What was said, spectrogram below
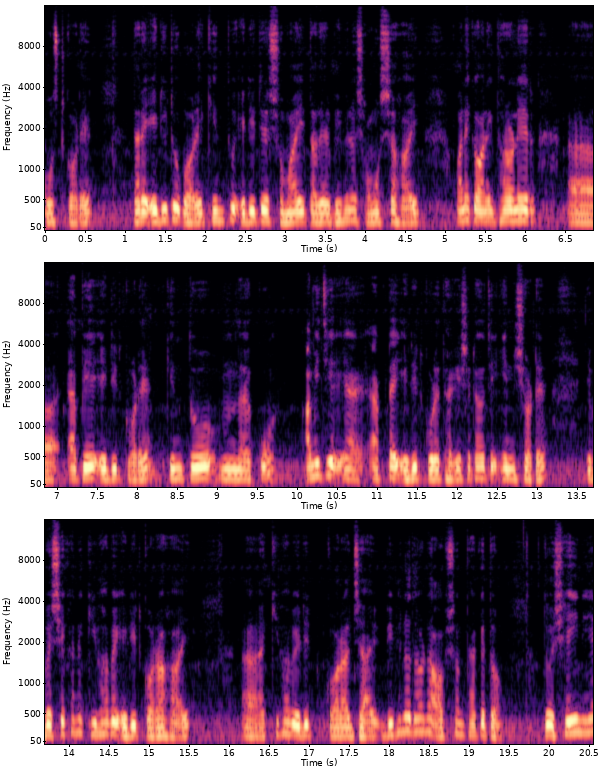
পোস্ট করে, তারা এডিটও করে, কিন্তু এডিটের সময় তাদের বিভিন্ন সমস্যা হয়। অনেকে অনেক ধরনের অ্যাপে এডিট করে, কিন্তু আমি যে অ্যাপটা এডিট করে থাকি, সেটা হচ্ছে ইনশটে এবার সেখানে কীভাবে এডিট করা হয় কীভাবে এডিট করা যায়, বিভিন্ন ধরনের অপশন থাকে তো। তো সেই নিয়ে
